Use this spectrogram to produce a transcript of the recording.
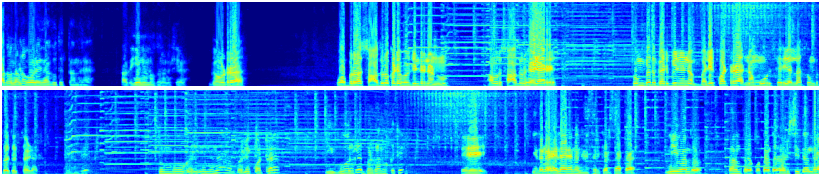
ಅದು ನನಗ್ ಒಳ್ಳೇದಾಗುತ್ತಿತ್ತ ಅಂದ್ರೆ ಅದು ಏನು ಅನ್ನೋದು ನನಗೆ ಹೇಳ. ಗೌಡ್ರ ಒಬ್ರ ಸಾಧುರ ಕಡೆ ಹೋಗಿನ್ರಿ ನಾನು. ಅವ್ರು ಸಾಧುರು ಹೇಳ್ಯಾರ್ರಿ ತುಂಬಿದ ಗರ್ಭಿಣಿನ ಬಲಿ ಕೊಟ್ರ ನಮ್ಮೂರ್ ಕೆರಿ ಎಲ್ಲ ತುಂಬತೈತೆ ಅಂತ ಹೇಳ್ಯಾರ ತುಂಬ ತುಂಬು ಗರ್ಭಿಣಿನ ಬಲಿ ಕೊಟ್ರ ಈ ಊರಿಗೆ ಬರಗಾಲ ಹೋಗತಿ ಏ ಇದನ್ನ ಎಲ್ಲಾರ ನನ್ನ ಹೆಸರು ಕೆಡ್ಸಾಕ ನೀ ಒಂದು ತಂತ್ರ ಕುತಂತ್ರ ನಡೆಸಿದಂದ್ರ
